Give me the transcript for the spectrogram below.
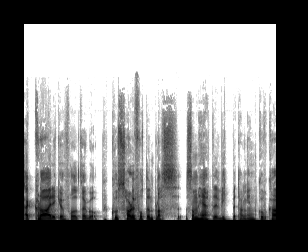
Jeg klarer ikke å få det til å gå opp. Hvordan har du fått en plass som heter Vippetangen? Hva,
